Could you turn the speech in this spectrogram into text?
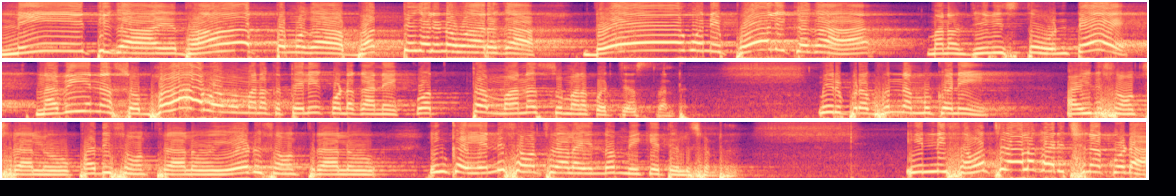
నీతిగా యథార్థముగా భక్తి కలిగిన వారుగా దేవుని పోలికగా మనం జీవిస్తూ ఉంటే నవీన స్వభావము మనకు తెలియకుండానే కొత్త మనస్సు మనకు వచ్చేస్తుంట. మీరు ప్రభుని నమ్ముకొని ఐదు సంవత్సరాలు పది సంవత్సరాలు ఏడు సంవత్సరాలు ఇంకా ఎన్ని సంవత్సరాలు అయిందో మీకే తెలుసుంటుంది. ఇన్ని సంవత్సరాలు గడిచినా కూడా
